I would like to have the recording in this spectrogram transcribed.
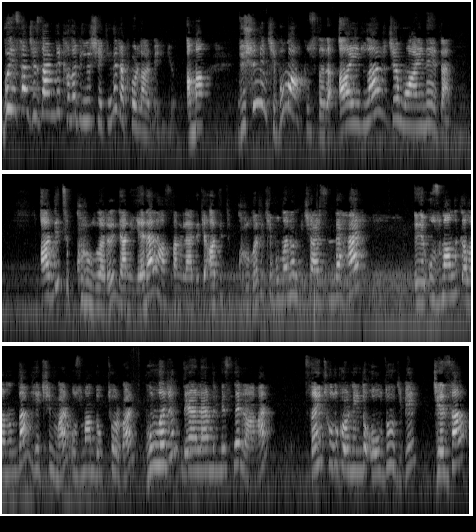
bu insan cezaevinde kalabilir şeklinde raporlar veriliyor. Ama düşünün ki bu mahpusları aylarca muayene eden adli tıp kurulları yani yerel hastanelerdeki adli tıp kurulları ki bunların içerisinde her e, uzmanlık alanından hekim var, uzman doktor var. Bunların değerlendirmesine rağmen Sayın Çoluk örneğinde olduğu gibi ceza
